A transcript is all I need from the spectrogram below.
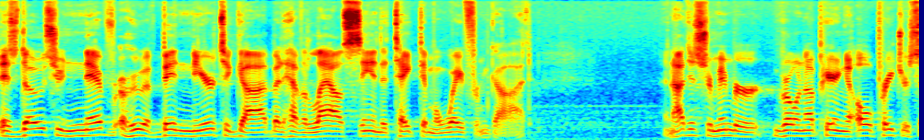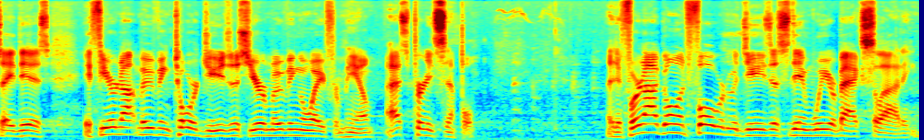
as those who never who have been near to God but have allowed sin to take them away from God. And I just remember growing up hearing an old preacher say this if you're not moving toward Jesus, you're moving away from him. That's pretty simple. That if we're not going forward with Jesus, then we are backsliding.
